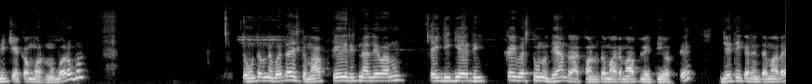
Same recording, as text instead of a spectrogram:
નીચે કમરનું, બરોબર? તો હું તમને બતાવીશ કે માપ કેવી રીતના લેવાનું, કઈ જગ્યાએથી કઈ વસ્તુનું ધ્યાન રાખવાનું તમારે માપ લેતી વખતે, જેથી કરીને તમારે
